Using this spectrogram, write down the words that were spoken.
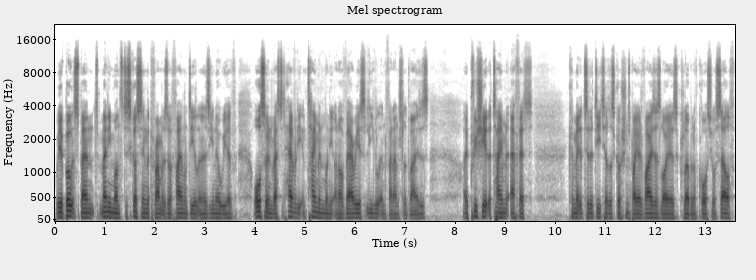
We have both spent many months discussing the parameters of a final deal, and as you know, we have also invested heavily in time and money on our various legal and financial advisors. I appreciate the time and effort committed to the detailed discussions by your advisors, lawyers, club, and of course yourself.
